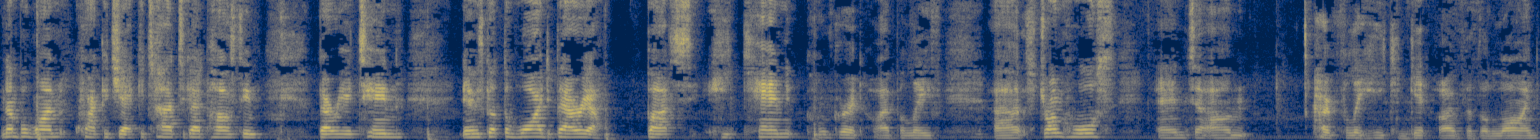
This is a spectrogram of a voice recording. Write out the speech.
Number 1, Quackerjack. It's hard to go past him. Barrier 10. Now he's got the wide barrier, but he can conquer it, I believe. Uh, strong horse, and um, hopefully he can get over the line.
